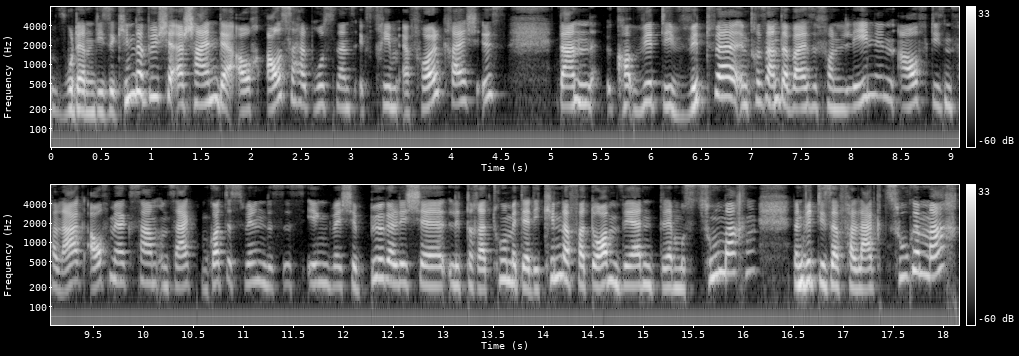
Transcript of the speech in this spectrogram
wo dann diese Kinderbücher erscheinen, der auch außerhalb Russlands extrem erfolgreich ist. Dann wird die Witwe interessanterweise von Lenin auf diesen Verlag aufmerksam und sagt, um Gottes Willen, das ist irgendwelche bürgerliche Literatur, mit der die Kinder verdorben werden, der muss zumachen. Dann wird dieser Verlag zugemacht,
